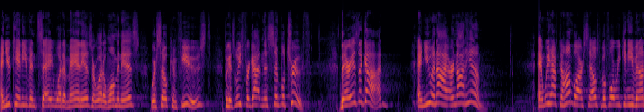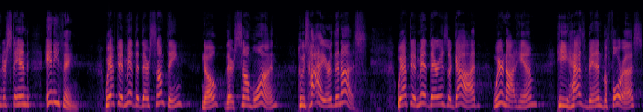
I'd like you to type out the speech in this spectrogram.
And you can't even say what a man is or what a woman is. We're so confused because we've forgotten this simple truth. There is a God, and you and I are not Him. And we have to humble ourselves before we can even understand anything. We have to admit that there's something, no, there's someone who's higher than us. We have to admit there is a God. We're not Him. He has been before us,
